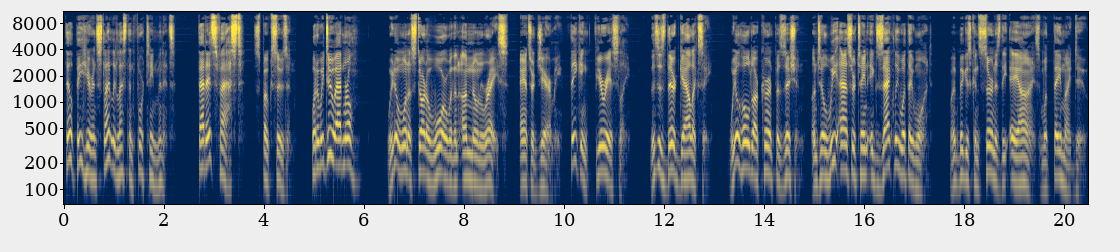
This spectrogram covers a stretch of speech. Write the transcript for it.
They'll be here in slightly less than 14 minutes. That is fast, spoke Susan. What do we do, Admiral? We don't want to start a war with an unknown race, answered Jeremy, thinking furiously. This is their galaxy. We'll hold our current position until we ascertain exactly what they want. My biggest concern is the AIs and what they might do.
